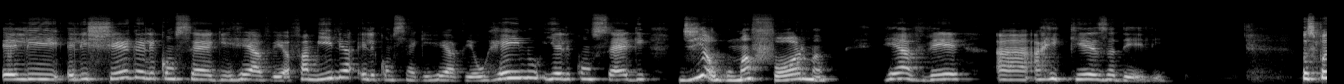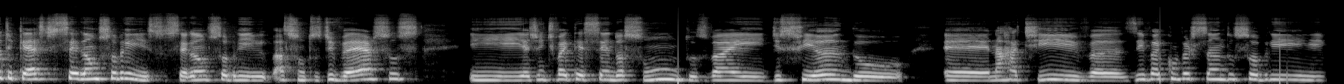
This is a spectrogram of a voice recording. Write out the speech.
ele, ele chega, ele consegue reaver a família, ele consegue reaver o reino e ele consegue, de alguma forma, reaver a, a riqueza dele. Os podcasts serão sobre isso, serão sobre assuntos diversos e a gente vai tecendo assuntos, vai desfiando é, narrativas e vai conversando sobre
